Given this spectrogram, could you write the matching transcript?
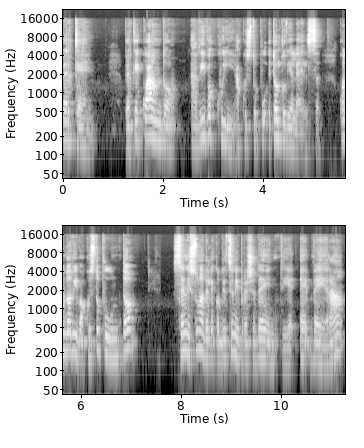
perché? Perché quando arrivo qui a questo punto, e tolgo via l'else, quando arrivo a questo punto, se nessuna delle condizioni precedenti è vera,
